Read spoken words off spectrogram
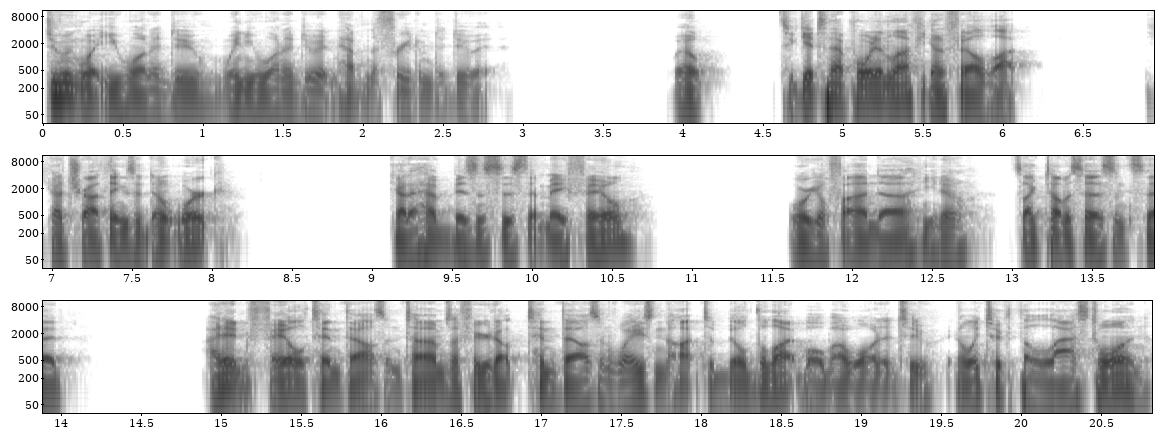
doing what you want to do when you want to do it and having the freedom to do it. Well, to get to that point in life, you got to fail a lot. You got to try things that don't work. Got to have businesses that may fail, or you'll find, uh, you know, it's like Thomas Edison said, I didn't fail 10,000 times. I figured out 10,000 ways not to build the light bulb I wanted to. It only took the last one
